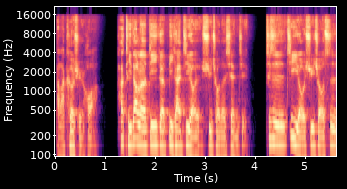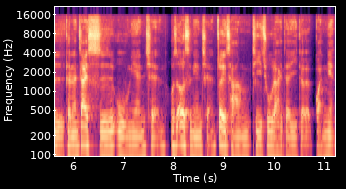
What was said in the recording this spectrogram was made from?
把它科学化。他提到了第一个避开既有需求的陷阱。其实既有需求是可能在十五年前或是二十年前最常提出来的一个观念。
